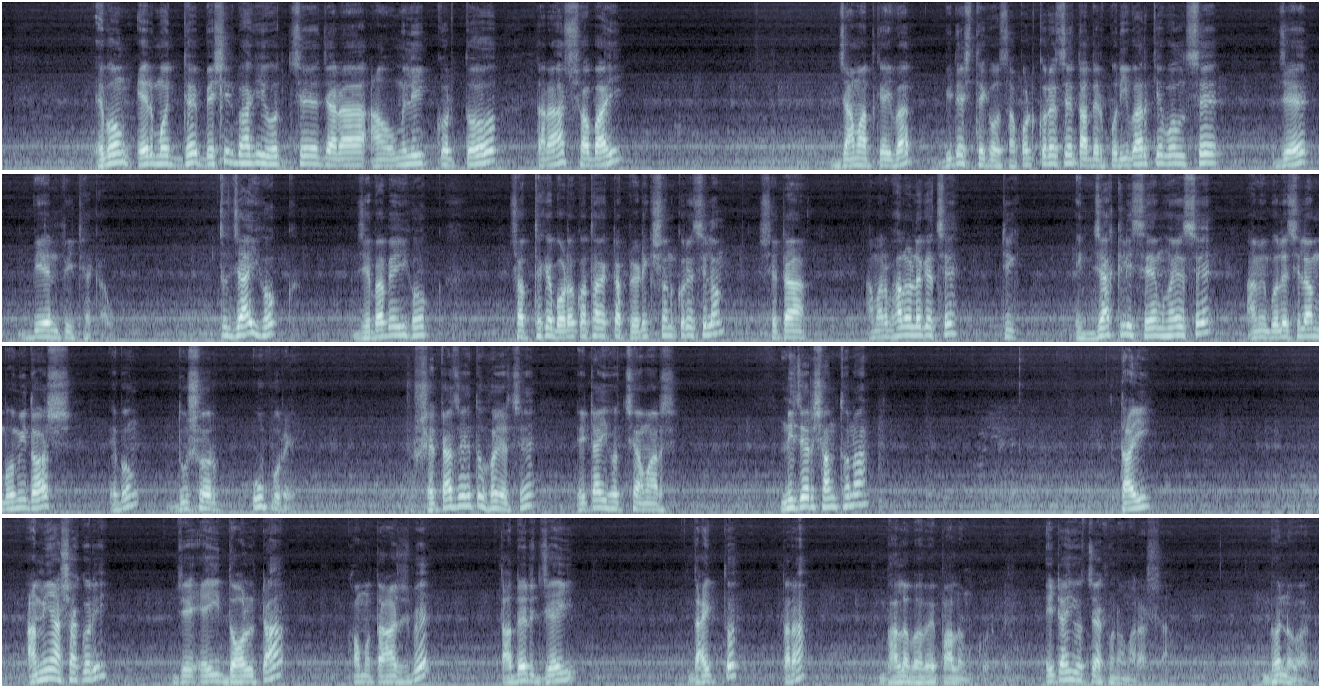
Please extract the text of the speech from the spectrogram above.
এবং এর মধ্যে বেশিরভাগই হচ্ছে যারা আওয়ামী লীগ করত, তারা সবাই জামাতকে এবার বিদেশ থেকেও সাপোর্ট করেছে। তাদের পরিবারকে বলছে যে, বিএনপি ঠেকাও। তো যাই হোক, যেভাবেই হোক সব থেকে বড় কথা একটা প্রেডিকশন করেছিলাম, সেটা আমার ভালো লেগেছে। ঠিক এক্স্যাক্টলি সেম হয়েছে। আমি বলেছিলাম ভূমি দশ এবং দুশোর উপরে। সেটা যেহেতু হয়েছে, এটাই হচ্ছে আমার নিজের সান্ত্বনা। তাই আমি আশা করি যে এই দলটা ক্ষমতা আসবে, তাদের যেই দায়িত্ব তারা ভালোভাবে পালন করবে। এটাই হচ্ছে এখন আমার আশা। ধন্যবাদ।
